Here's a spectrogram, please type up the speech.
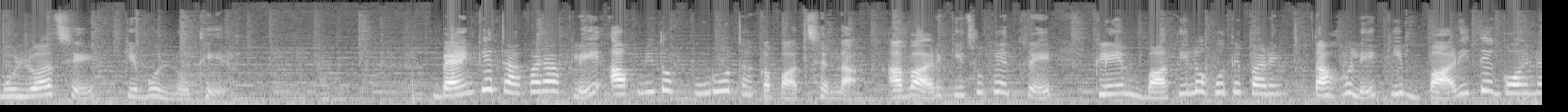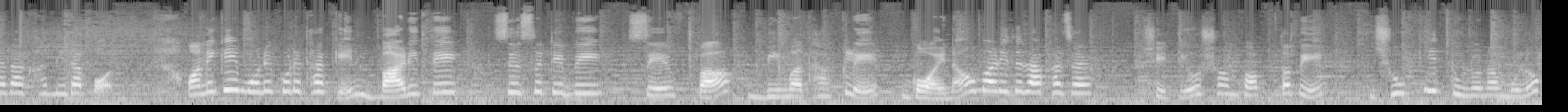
মূল্য আছে কেবল নথির। ব্যাংকে টাকা রাখলে আপনি তো পুরো টাকা পাচ্ছেন না। আবার কিছু ক্ষেত্রে ক্লেম বাতিলও হতে পারে। তাহলে কি বাড়িতে গয়না রাখা নিরাপদ? অনেকেই মনে করে থাকেন বাড়িতে সিসিটিভি সেফ বা বিমা থাকলে গয়নাও বাড়িতে রাখা যায়। সেটিও সম্ভব, তবে ঝুঁকি তুলনামূলক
